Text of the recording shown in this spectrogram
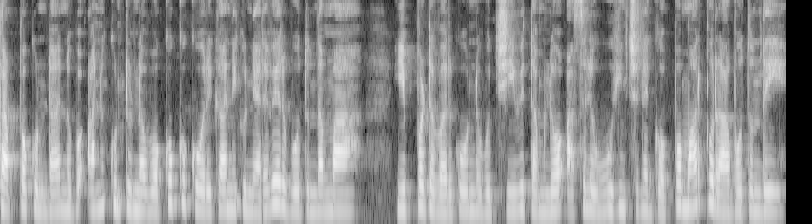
తప్పకుండా నువ్వు అనుకుంటున్న ఒక్కొక్క కోరిక నీకు నెరవేరబోతుందమ్మా. ఇప్పటి వరకు నువ్వు జీవితంలో అసలు ఊహించని గొప్ప మార్పు రాబోతుంది.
